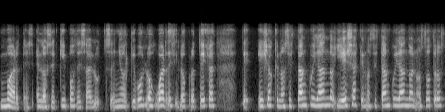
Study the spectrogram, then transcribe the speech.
muertes en los equipos de salud. Señor, que vos los guardes y los protejas de ellos que nos están cuidando y ellas que nos están cuidando a nosotros,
